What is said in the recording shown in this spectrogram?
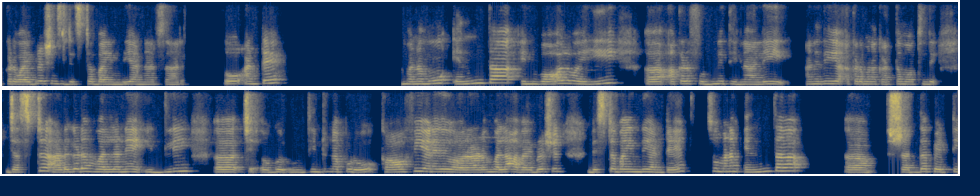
అక్కడ వైబ్రేషన్స్ డిస్టర్బ్ అయింది అన్నారు సార్. సో, అంటే మనము ఎంత ఇన్వాల్వ్ అయ్యి అక్కడ ఫుడ్ని తినాలి అనేది అక్కడ మనకు అర్థమవుతుంది. జస్ట్ అడగడం వల్లనే ఇడ్లీ తింటున్నప్పుడు కాఫీ అనేది రావడం వల్ల ఆ వైబ్రేషన్ డిస్టర్బ్ అయింది అంటే, సో మనం ఎంత శ్రద్ధ పెట్టి,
